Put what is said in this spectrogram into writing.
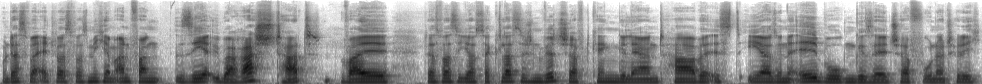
Und das war etwas, was mich am Anfang sehr überrascht hat, weil das, was ich aus der klassischen Wirtschaft kennengelernt habe, ist eher so eine Ellbogengesellschaft, wo natürlich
